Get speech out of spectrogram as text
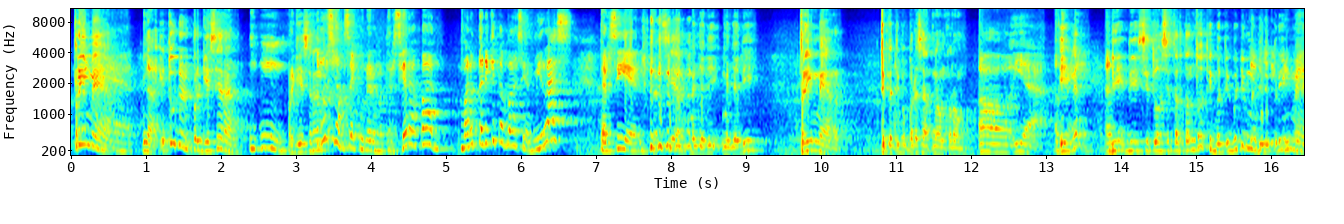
primer. Nah itu udah pergeseran, Mm-mm. pergeseran Terus yang sekunder sama tersier apaan? Kemarin tadi kita bahas ya, miras, tersier. tersier menjadi menjadi primer. Tiba-tiba pada saat nongkrong, Oh iya, oke. iya kan? Di di situasi tertentu tiba-tiba dia menjadi menjadi primer.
